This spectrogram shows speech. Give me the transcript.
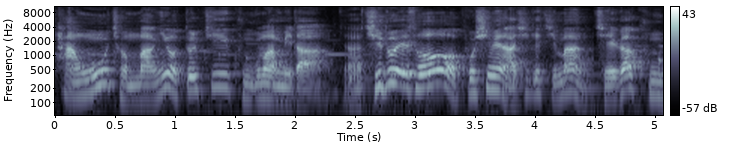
향후 전망이 어떨지 궁금합니다. 자, 지도에서 보시면 아시겠지만 제가 궁금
